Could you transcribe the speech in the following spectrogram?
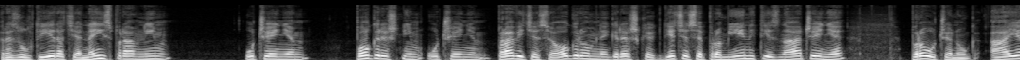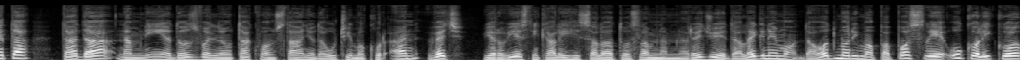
rezultirat će neispravnim učenjem, pogrešnim učenjem, pravit će se ogromne greške gdje će se promijeniti značenje proučenog ajeta, tada nam nije dozvoljeno u takvom stanju da učimo Kur'an, već vjerovjesnik alihi salatu oslam nam naređuje da legnemo, da odmorimo, pa poslije, ukoliko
